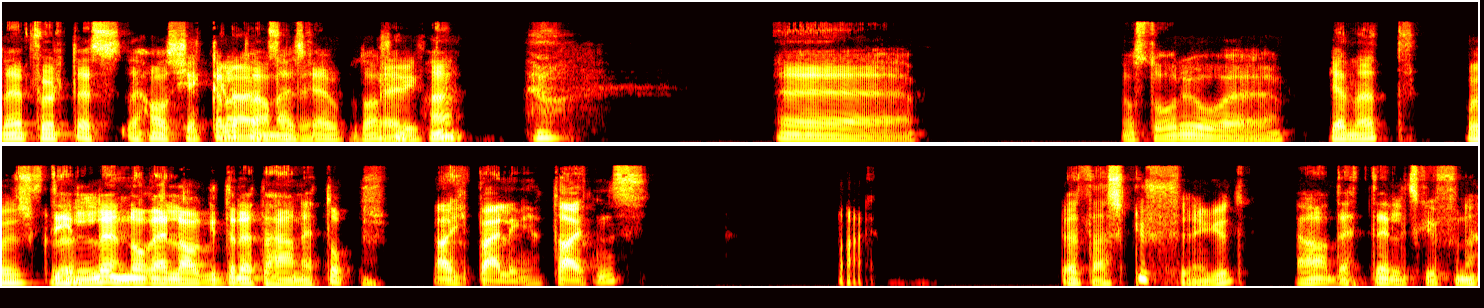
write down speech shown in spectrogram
Det følte jeg, jeg har sjekka dette her når jeg skrev reportasjen. Det? Ja. Eh, nå står det jo eh, Jeanette, hva husker du? stille når jeg lagde dette her nettopp. Jeg har ikke peiling. Titans? Nei. Dette er skuffende, gutt. Ja, dette er litt skuffende.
